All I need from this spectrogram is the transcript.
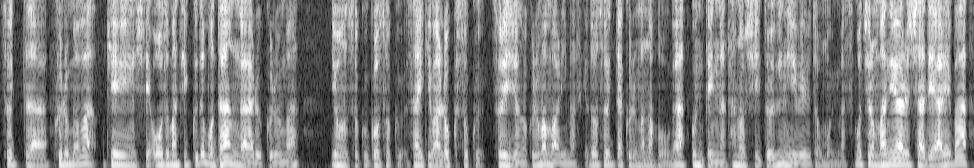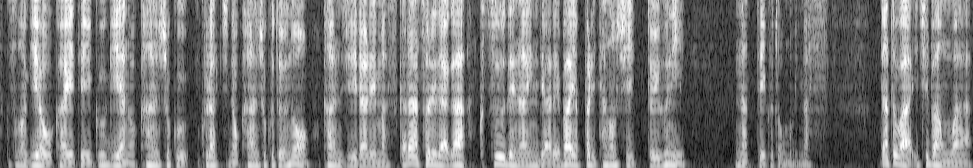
そういった車は敬遠してオートマティックでも段がある車4速5速最近は6速それ以上の車もありますけどそういった車の方が運転が楽しいというふうに言えると思います。もちろんマニュアル車であればそのギアを変えていくギアの感触クラッチの感触というのを感じられますからそれらが苦痛でないんであればやっぱり楽しいというふうになっていくと思います。であとは一番は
